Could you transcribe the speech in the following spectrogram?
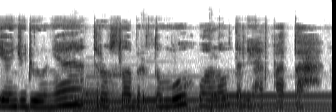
yang judulnya Teruslah Bertumbuh Walau Terlihat Patah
